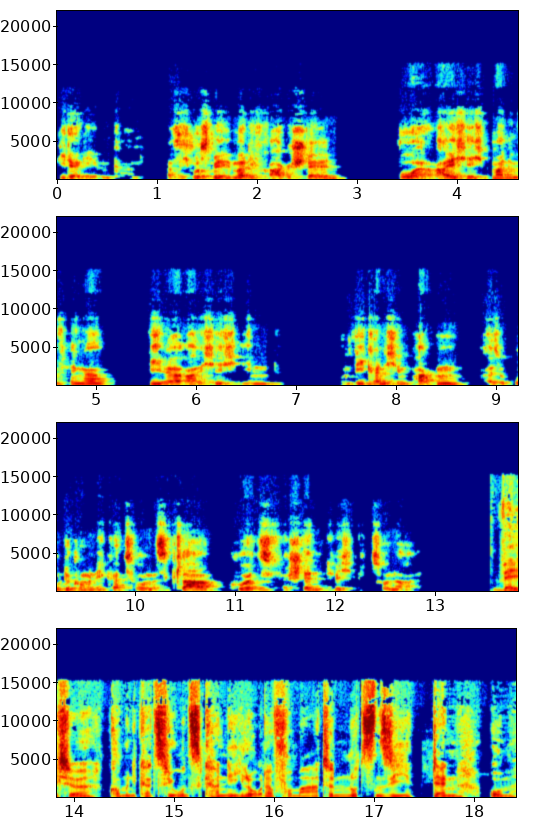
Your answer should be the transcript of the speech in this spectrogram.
wiedergeben kann. Also ich muss mir immer die Frage stellen, wo erreiche ich meinen Empfänger? Wie erreiche ich ihn? Und wie kann ich ihn packen? Also gute Kommunikation ist klar, kurz, verständlich, emotional. Welche Kommunikationskanäle oder Formate nutzen Sie denn, um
